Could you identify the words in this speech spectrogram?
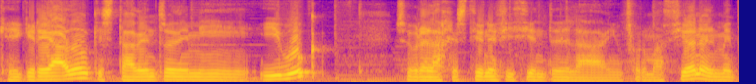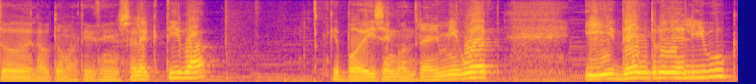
que he creado, que está dentro de mi ebook sobre la gestión eficiente de la información, el método de la automatización selectiva, que podéis encontrar en mi web. Y dentro del ebook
